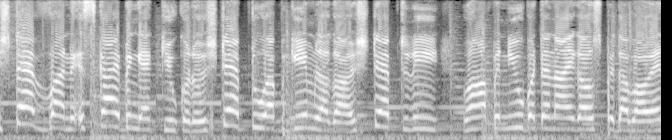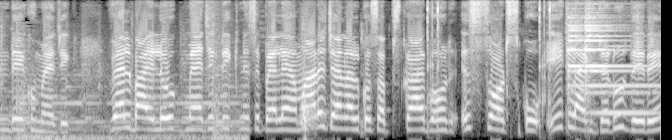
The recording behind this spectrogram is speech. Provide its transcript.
स्टेप वन स्काइबिंग एक्यू करो? स्टेप टू, अब गेम लगाओ। स्टेप थ्री, वहाँ पे न्यू बटन आएगा, उस पर दबाओ। एंड देखो मैजिक वेल भाई लोग। मैजिक देखने से पहले हमारे चैनल को सब्सक्राइब और इस शॉर्ट्स को एक लाइक ज़रूर दे दे,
